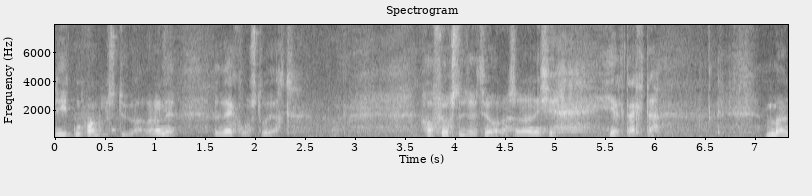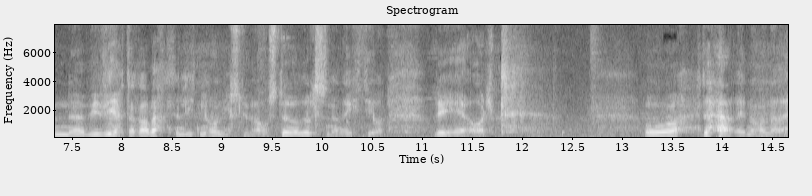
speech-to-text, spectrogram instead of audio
liten handelsstue. Den er rekonstruert av første direktøren, så den er ikke helt ekte. Men eh, vi vet at det har vært en liten handelsstue, og størrelsen er riktig. og Det er alt. Og det her inne han er.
